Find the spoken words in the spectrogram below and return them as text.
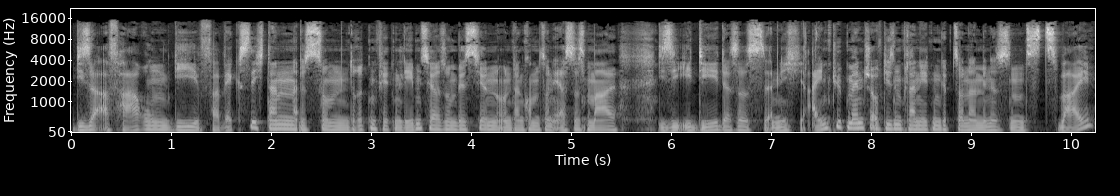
Diese Erfahrung, die verwechselt sich dann bis zum dritten, vierten Lebensjahr so ein bisschen bisschen und dann kommt so ein erstes Mal diese Idee, dass es nicht ein Typ Mensch auf diesem Planeten gibt, sondern mindestens zwei.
